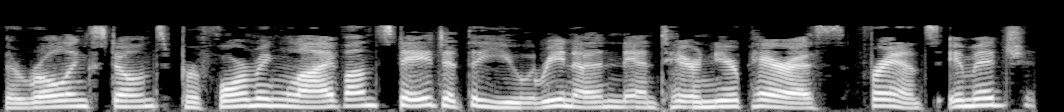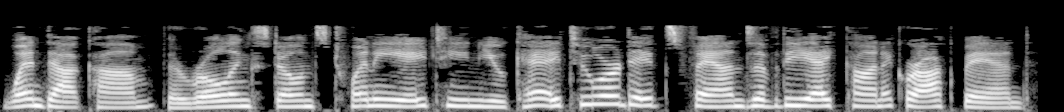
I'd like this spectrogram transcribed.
The Rolling Stones performing live on stage at the U Arena in Nanterre near Paris, France. Image, WENN.com, The Rolling Stones 2018 UK tour dates fans of the iconic rock band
